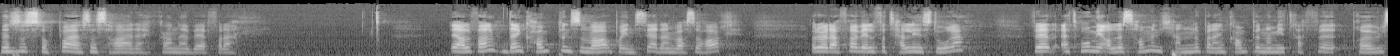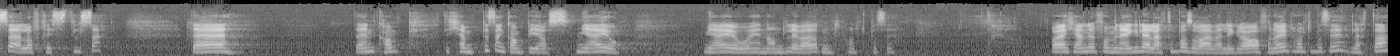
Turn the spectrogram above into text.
Men så stoppa jeg og så sa jeg det. Kan jeg be for deg? I alle fall, Den kampen som var på innsida, den var så hard. Og Det var derfor jeg ville fortelle historie. For jeg tror vi alle sammen kjenner på den kampen når vi treffer prøvelse eller fristelse. Det er, det er en kamp. Det kjempes en kamp i oss. Vi er jo, vi er jo i en åndelig verden, holdt på å si. Og jeg kjenner For min egen del etterpå så var jeg veldig glad og fornøyd. holdt på å si, Letta.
